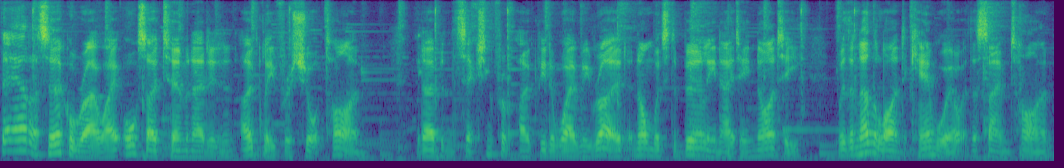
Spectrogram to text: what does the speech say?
The Outer Circle Railway also terminated in Oakleigh for a short time. It opened the section from Oakleigh to Waverley Road and onwards to Burnley in 1890, with another line to Camberwell at the same time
